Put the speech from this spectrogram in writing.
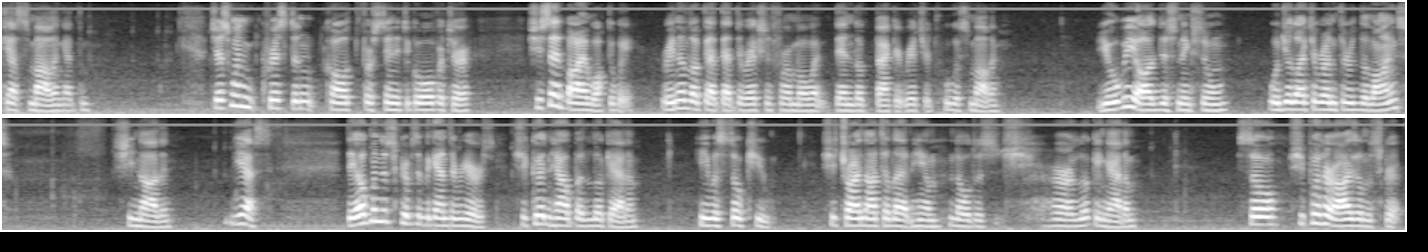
kept smiling at them. Just when Kristen called for Cindy to go over to her, she said bye and walked away. Rena looked at that direction for a moment, then looked back at Richard, who was smiling. You'll be auditioning soon. Would you like to run through the lines? She nodded. Yes. They opened the scripts and began to rehearse. She couldn't help but look at him. He was so cute. She tried not to let him notice her looking at him. So she put her eyes on the script.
